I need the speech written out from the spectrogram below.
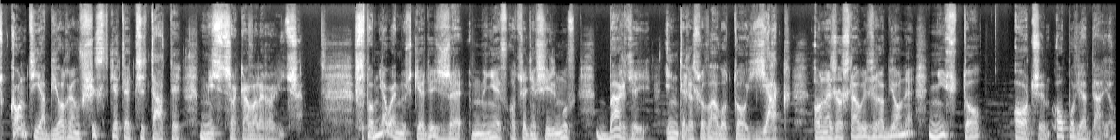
skąd ja biorę wszystkie te cytaty mistrza Kawalerowicza. Wspomniałem już kiedyś, że mnie w ocenie filmów bardziej interesowało to, jak one zostały zrobione, niż to, o czym opowiadają,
